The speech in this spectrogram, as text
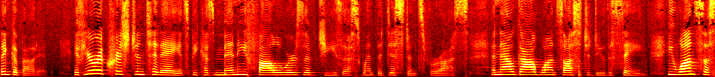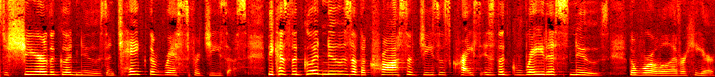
Think about it. If you're a Christian today, it's because many followers of Jesus went the distance for us. And now God wants us to do the same. He wants us to share the good news and take the risk for Jesus. Because the good news of the cross of Jesus Christ is the greatest news the world will ever hear.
